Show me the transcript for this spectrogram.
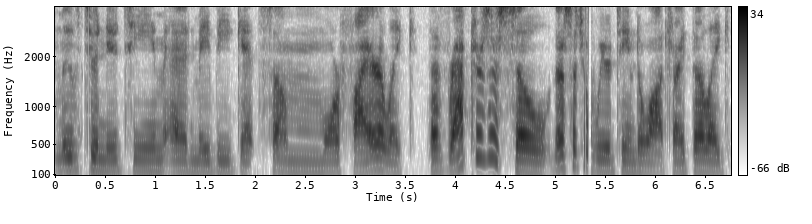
move to a new team and maybe get some more fire. Like the Raptors are so they're such a weird team to watch, right? They're like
